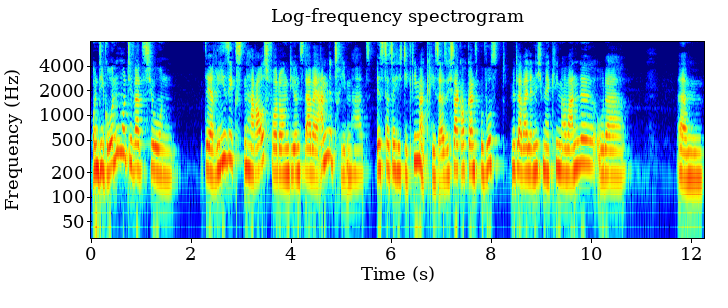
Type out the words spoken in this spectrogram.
Und die Grundmotivation der riesigsten Herausforderungen, die uns dabei angetrieben hat, ist tatsächlich die Klimakrise. Also ich sage auch ganz bewusst mittlerweile nicht mehr Klimawandel oder ähm,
